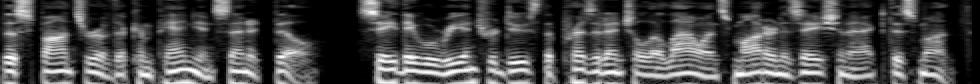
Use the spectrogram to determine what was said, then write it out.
the sponsor of the companion Senate bill, say they will reintroduce the Presidential Allowance Modernization Act this month.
